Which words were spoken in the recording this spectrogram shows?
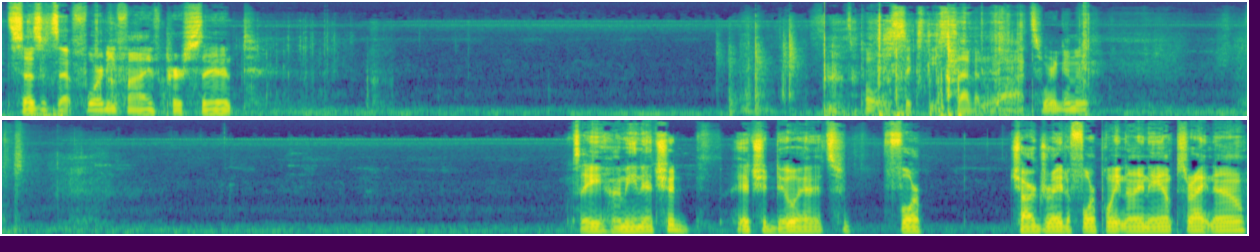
It says it's at 45%. It's pulling 67 watts. We're gonna see. I mean, it should it should do it. It's four charge rate of 4.9 amps right now.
